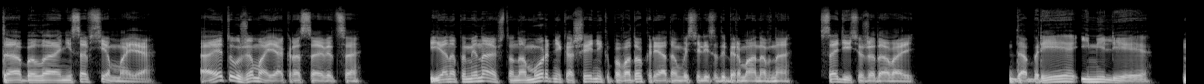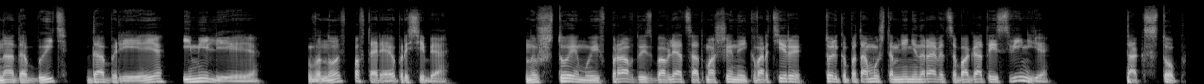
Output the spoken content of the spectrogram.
«Та была не совсем моя, а это уже моя красавица. Я напоминаю, что намордник, ошейник и поводок рядом, Василиса Добермановна. Садись уже давай». «Добрее и милее. Надо быть добрее и милее». Вновь повторяю про себя. Ну что ему и вправду избавляться от машины и квартиры только потому, что мне не нравятся богатые свиньи? Так, стоп.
